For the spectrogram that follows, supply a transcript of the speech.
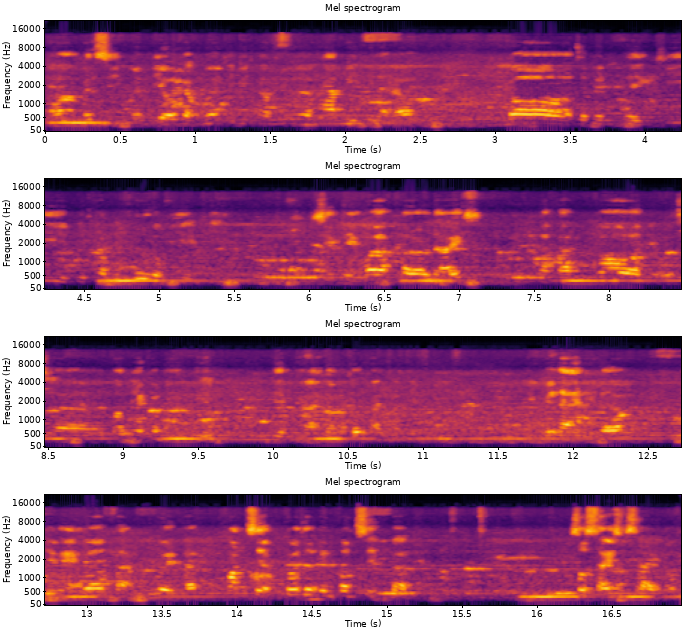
เอ่อเป็นซีนเดียวกับเมื่อที่พี่ทำเมื่อ 5 ปีที่แล้ว ก็จะเป็นเพลงที่พี่ทำคู่กับ PAP ชื่อเพลงว่า Paradise นะครับก็เดี๋ยวจะตอนนี้กำลังเตรียมเรียมงานกำลังจะถ่ายทำอีกไม่นานนี้แล้วยังไงก็ฝากด้วยครับคอนเซ็ปต์ก็จะเป็นคอนเซ็ปต์แบบสดใสสดใสเนาะ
